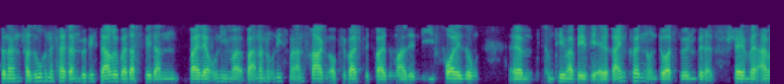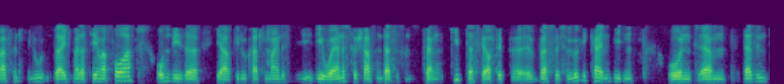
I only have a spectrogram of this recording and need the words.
sondern versuchen es halt dann möglichst darüber, dass wir dann bei der Uni mal, bei anderen Unis mal anfragen, ob wir beispielsweise mal in die Vorlesung ähm, zum Thema BWL rein können und dort würden wir, stellen wir einmal fünf Minuten, sage ich mal, das Thema vor, um diese, ja, wie du gerade schon meintest, die, die Awareness zu schaffen, dass es uns sozusagen gibt, dass wir auf die, äh, was wir für Möglichkeiten bieten und ähm, da sind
